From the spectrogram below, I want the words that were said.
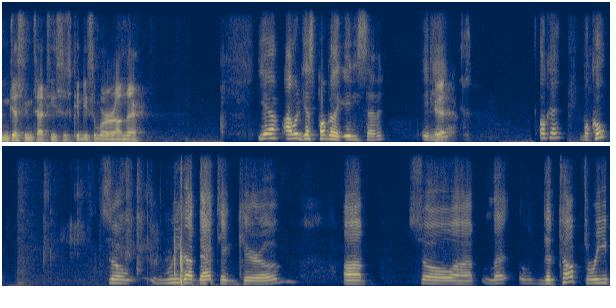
I'm guessing Tatis is could be somewhere around there. Yeah, I would guess probably like 87, 88. Yeah. Okay, well, cool. So we got that taken care of. Um, so uh, let the top three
